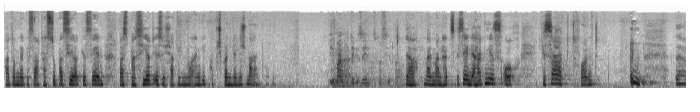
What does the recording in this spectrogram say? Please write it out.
hat er mir gesagt, hast du passiert gesehen, was passiert ist? Ich habe ihn nur angeguckt, ich konnte nicht mehr antworten. Ihr Mann hatte gesehen, was passiert war? Ja, mein Mann hat es gesehen. Der hat mir es auch gesagt. Und äh,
